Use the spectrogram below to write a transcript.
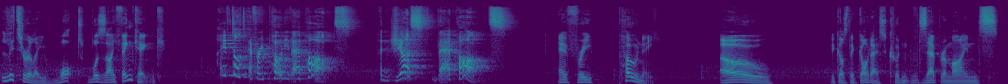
Literally, what was I thinking? I've told every pony their parts, and just their parts. Every pony? Oh, because the goddess couldn't read zebra minds.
